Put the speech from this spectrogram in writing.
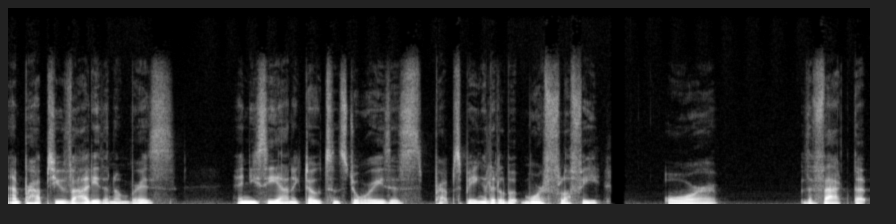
and perhaps you value the numbers and you see anecdotes and stories as perhaps being a little bit more fluffy or the fact that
